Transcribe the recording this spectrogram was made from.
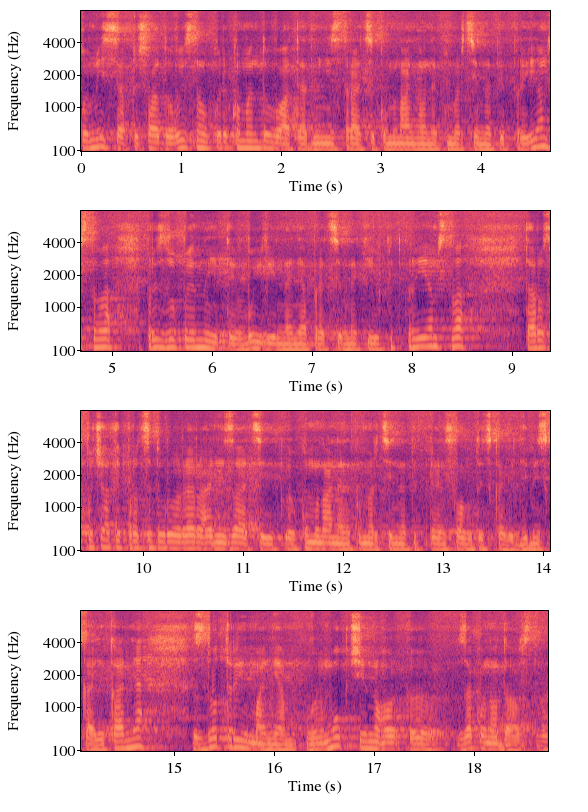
комісія прийшла до висновку рекомендувати адміністрації комунального некомерційного підприємства призупинити вивільнення працівників підприємства та розпочати процедуру реорганізації комунального некомерційного підприємства Лутицька міська лікарня з дотриманням вимог чинного е, законодавства.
